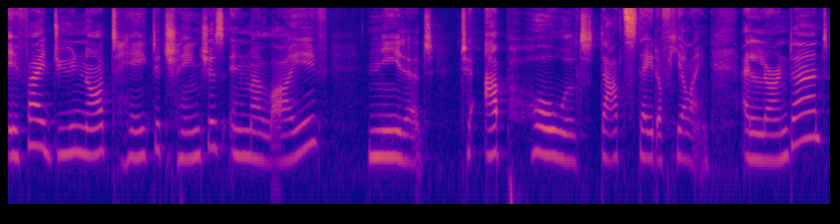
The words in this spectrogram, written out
if I do not take the changes in my life needed to uphold that state of healing. I learned that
